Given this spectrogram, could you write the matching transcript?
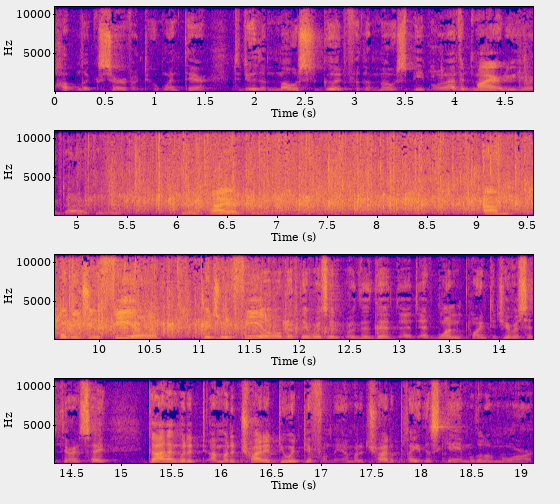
public servant who went there to do the most good for the most people. And I've admired you your entire career. Your entire career. Um, but did you feel, did you feel that there was a, that at one point, did you ever sit there and say, God, I'm going to, I'm going to try to do it differently. I'm going to try to play this game a little more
